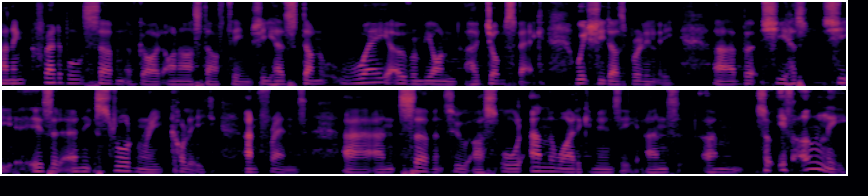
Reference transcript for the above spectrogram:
an incredible servant of God on our staff team. She has done way over and beyond her job spec, which she does brilliantly. Uh, but she, has, she is an extraordinary colleague and friend uh, and servant to us all and the wider community. And um, so, if only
